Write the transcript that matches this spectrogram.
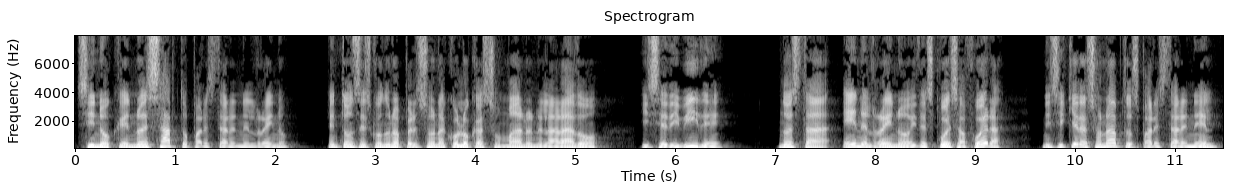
sino que no es apto para estar en el reino. Entonces, cuando una persona coloca su mano en el arado y se divide, no está en el reino y después afuera, ni siquiera son aptos para estar en él.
